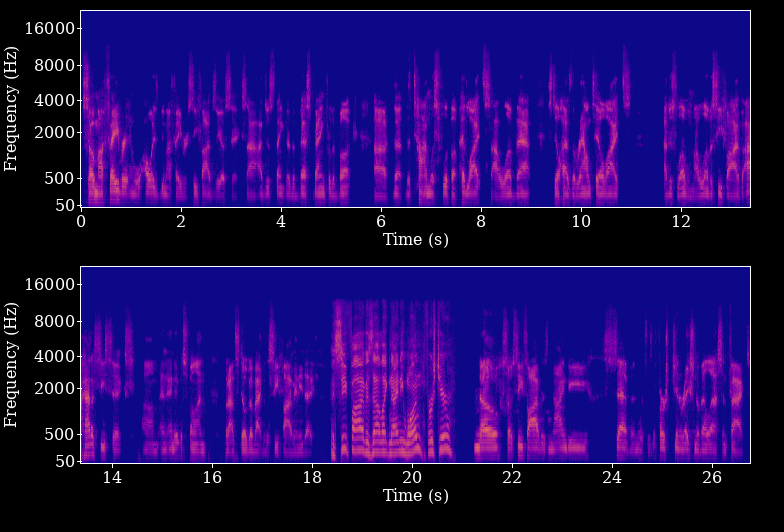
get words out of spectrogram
So my favorite and will always be my favorite C5Z06. I, I just think they're the best bang for the buck. Uh, the the timeless flip up headlights, I love that. Still has the round tail lights. I just love them. I love a C5. I had a C6, um, and and it was fun, but I'd still go back to the C5 any day. And C5 is that like 91 first year? No, so C5 is 97, which was the first generation of LS. In fact,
